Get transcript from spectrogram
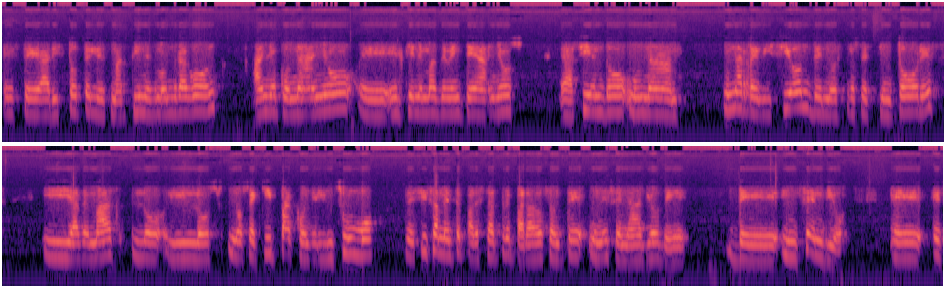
este Aristóteles Martínez Mondragón, año con año, eh, él tiene más de 20 años haciendo una, una revisión de nuestros extintores y además lo, los, nos equipa con el insumo precisamente para estar preparados ante un escenario de, de incendio. Eh, es,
